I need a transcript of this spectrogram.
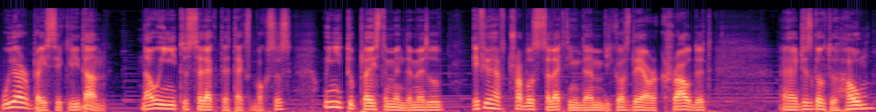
we are basically done. Now we need to select the text boxes, we need to place them in the middle. If you have trouble selecting them because they are crowded, uh, just go to home,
